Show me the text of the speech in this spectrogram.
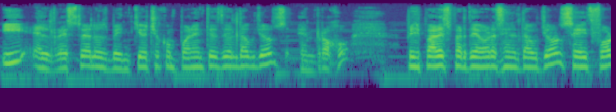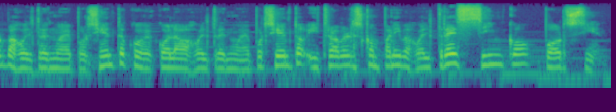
Y el resto de los 28 componentes del Dow Jones en rojo. Principales perdedoras en el Dow Jones, Salesforce bajó el 3,9%, Coca-Cola bajó el 3,9% y Travelers Company bajó el 3,5%.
